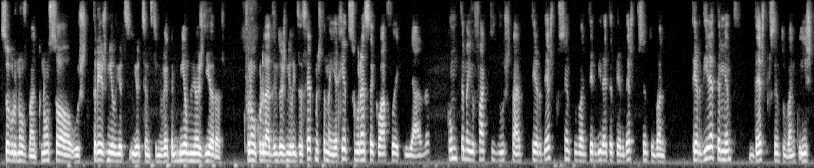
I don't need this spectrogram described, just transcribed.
sobre o Novo Banco, não só os 3.890 mil milhões de euros que foram acordados em 2017, mas também a rede de segurança que lá foi criada, como também o facto do Estado ter 10% do banco, ter direito a ter 10% do banco, ter diretamente 10% do banco, isto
